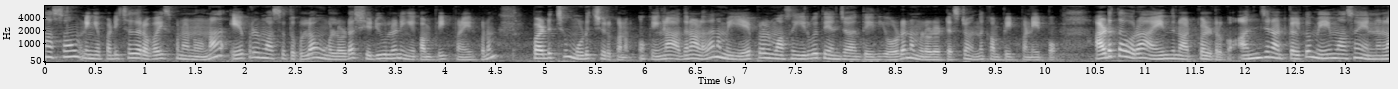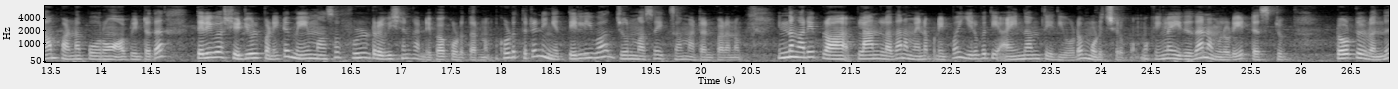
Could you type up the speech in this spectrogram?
மாதம் நீங்கள் படித்ததை ரிவைஸ் பண்ணணும்னா ஏப்ரல் மாதத்துக்குள்ளே உங்களோட ஷெடியூலை நீங்கள் கம்ப்ளீட் பண்ணியிருக்கணும். படித்து முடிச்சிருக்கணும் ஓகேங்களா? அதனால தான் நம்ம ஏப்ரல் மாதம் இருபத்தி அஞ்சாம் தேதியோட நம்மளோட டெஸ்ட்டை வந்து கம்ப்ளீட் பண்ணியிருப்போம். அடுத்த ஒரு ஐந்து நாட்கள் இருக்கும். அஞ்சு நாட்களுக்கு மே மாதம் என்னெல்லாம் பண்ண போகிறோம் அப்படின்றத தெளிவாக ஷெட்யூல் பண்ணிவிட்டு மே மாதம் ஃபுல் ரிவிஷன் கண்டிப்பாக கொடுத்துடணும். கொடுத்துட்டு நீங்கள் தெளிவாக ஜூன் மாதம் எக்ஸாம் அட்டன் பண்ணணும். இந்த மாதிரி ப்ளா பிளானில் தான் நம்ம என்ன பண்ணியிருப்போம்? இருபத்தி ஐந்தாம் தேதியோட முடிச்சிருப்போம். ஓகேங்களா இதுதான் நம்மளுடைய டெஸ்ட்டு டோட்டல் வந்து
